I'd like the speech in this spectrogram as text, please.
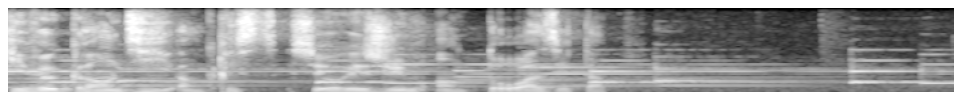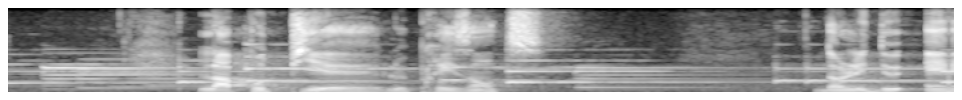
qui veut grandir en Christ se résume en trois étapes. L'apôtre Pierre le présente dans le livre de 1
